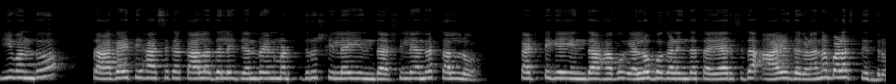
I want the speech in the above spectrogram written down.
ಈ ಒಂದು ಪ್ರಾಗೈತಿಹಾಸಿಕ ಕಾಲದಲ್ಲಿ ಜನರು ಏನು ಮಾಡ್ತಿದ್ರು? ಶಿಲೆಯಿಂದ, ಶಿಲೆ ಅಂದರೆ ಕಲ್ಲು, ಕಟ್ಟಿಗೆಯಿಂದ ಹಾಗೂ ಎಲುಬುಗಳಿಂದ ತಯಾರಿಸಿದ ಆಯುಧಗಳನ್ನು ಬಳಸ್ತಿದ್ರು.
